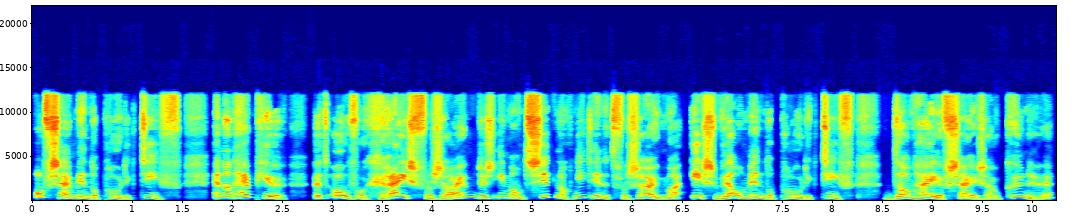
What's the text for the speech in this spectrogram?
of zijn minder productief. En dan heb je het over grijs verzuim. Dus iemand zit nog niet in het verzuim, maar is wel minder productief dan hij of zij zou kunnen.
